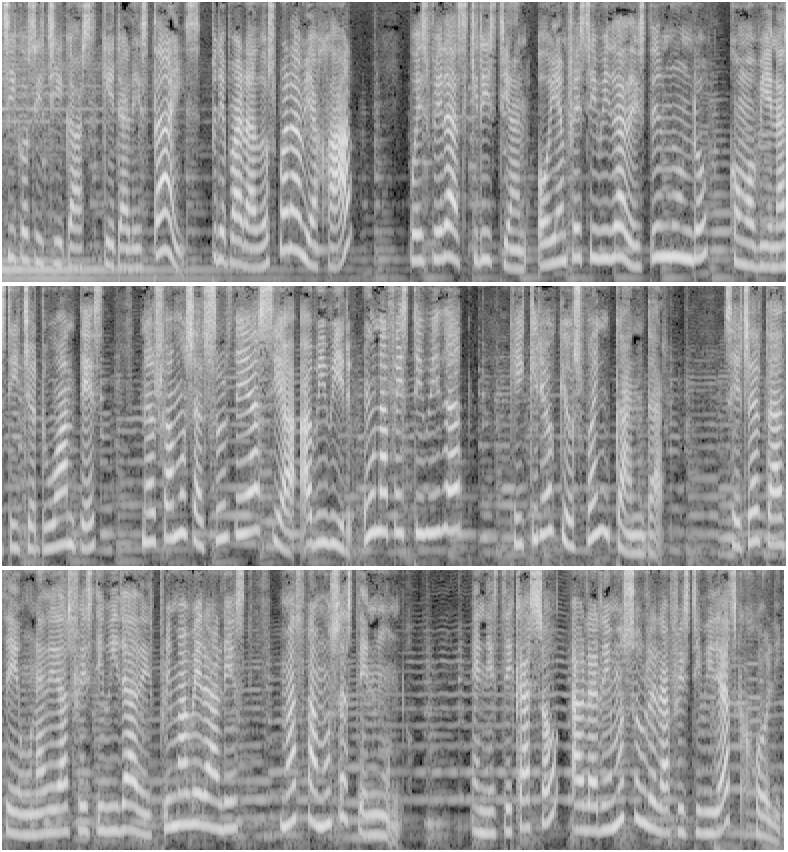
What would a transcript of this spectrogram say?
Chicos y chicas, ¿qué tal estáis? ¿Preparados para viajar? Pues verás, Cristian, hoy en Festividades del Mundo, como bien has dicho tú antes, nos vamos al sur de Asia a vivir una festividad que creo que os va a encantar. Se trata de una de las festividades primaverales más famosas del mundo. En este caso, hablaremos sobre la festividad Holi.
